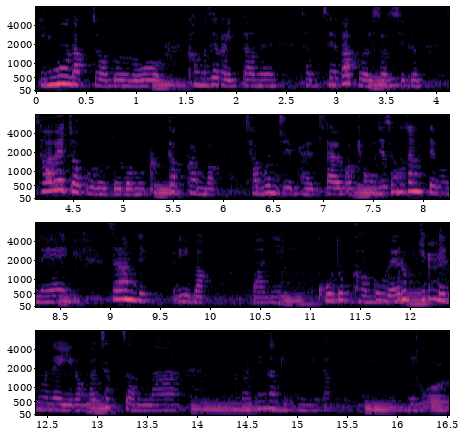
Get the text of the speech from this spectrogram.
인문학적으로 음. 강세가 있다는 자체가 벌써 음. 지금 사회적으로도 너무 급격한 막 자본주의 발달과 음. 경제 성장 때문에 음. 사람들이 막 많이 음. 고독하고 외롭기 음. 때문에 이런 걸 음. 찾지 않나 음. 그런 생각이 듭니다. 음. 네. 어,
